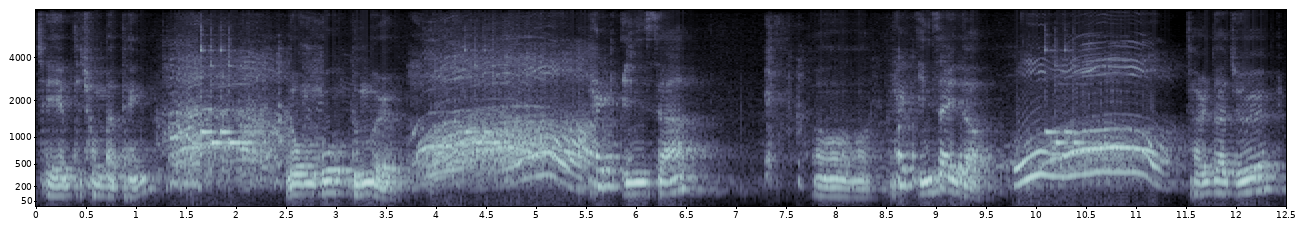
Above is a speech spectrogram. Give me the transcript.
JMT 존맛탱. 롱곡 눈물. 핵 인싸. 어, 핵 인사이더. 오. 별다 줄.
